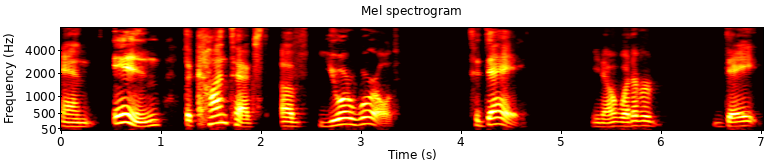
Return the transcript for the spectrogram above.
and in the context of your world today, you know, whatever day,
